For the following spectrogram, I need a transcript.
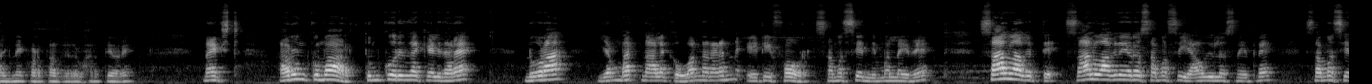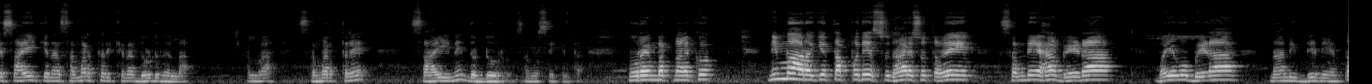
ಆಜ್ಞೆ ಕೊಡ್ತಾ ಇದ್ದಾರೆ, ಭಾರತೀಯವರೇ. ನೆಕ್ಸ್ಟ್ ಅರುಣ್ ಕುಮಾರ್ ತುಮಕೂರಿಂದ ಕೇಳಿದ್ದಾರೆ. ನೂರ ಎಂಬತ್ನಾಲ್ಕು, one hundred and eighty four ಸಮಸ್ಯೆ ನಿಮ್ಮಲ್ಲೇ ಇದೆ. ಸಾಲ್ವ್ ಆಗುತ್ತೆ. ಸಾಲ್ವ್ ಆಗದೇ ಇರೋ ಸಮಸ್ಯೆ ಯಾವುದಿಲ್ಲ ಸ್ನೇಹಿತರೆ. ಸಮಸ್ಯೆ ಸಾಯಿಕಿನ ಸಮರ್ಥರಿಕಿನ ದೊಡ್ಡದಲ್ಲ, ಅಲ್ವಾ? ಸಮರ್ಥರೇ ಸಾಯಿನೇ ದೊಡ್ಡವರು ಸಮಸ್ಯೆಗಿಂತ. ನೂರ ಎಂಬತ್ನಾಲ್ಕು ನಿಮ್ಮ ಆರೋಗ್ಯ ತಪ್ಪದೇ ಸುಧಾರಿಸುತ್ತದೆ. ಸಂದೇಹ ಬೇಡ, ಭಯವೂ ಬೇಡ, ನಾನಿದ್ದೇನೆ ಅಂತ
